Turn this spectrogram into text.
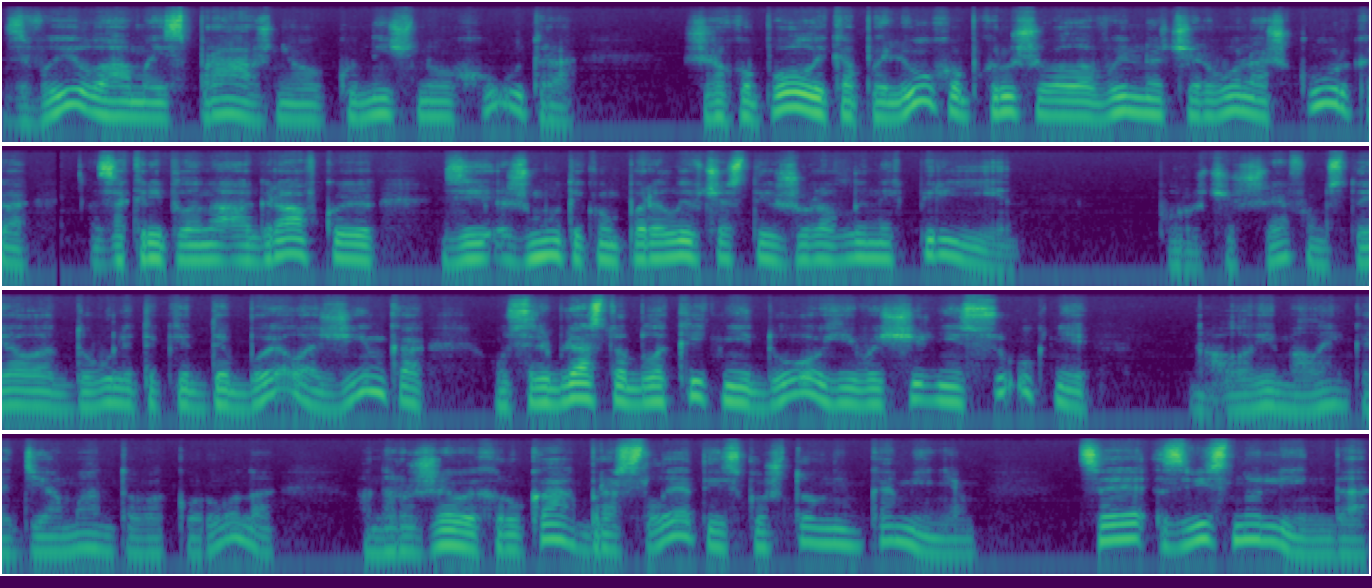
з вилогами із справжнього куничного хутра. Широкополий капелюх обкручувала винно-червона шкурка, закріплена аграфкою зі жмутиком переливчастих журавлиних пір'їн. Поруч із шефом стояла доволі таки дебела жінка у сріблясто-блакитній довгій вечірній сукні, на голові маленька діамантова корона, а на рожевих руках браслети із коштовним камінням. Це, звісно, Лінда.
